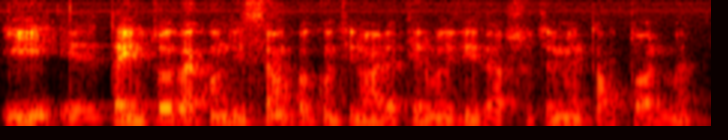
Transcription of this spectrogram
e eh, têm toda a condição para continuar a ter uma vida absolutamente autónoma.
